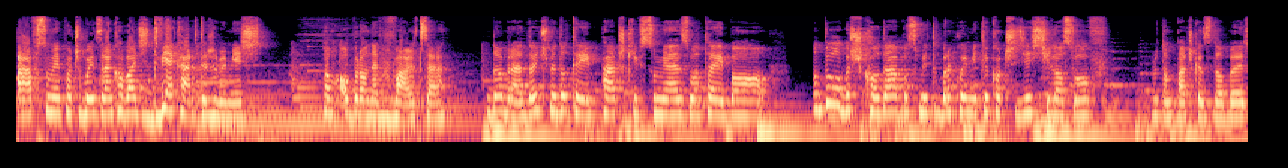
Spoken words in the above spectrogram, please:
A w sumie potrzebuję zrankować dwie karty, żeby mieć tą obronę w walce. Dobra, dojdźmy do tej paczki w sumie złotej, bo no byłoby szkoda, bo w sumie to brakuje mi tylko 30 losów, żeby tą paczkę zdobyć.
